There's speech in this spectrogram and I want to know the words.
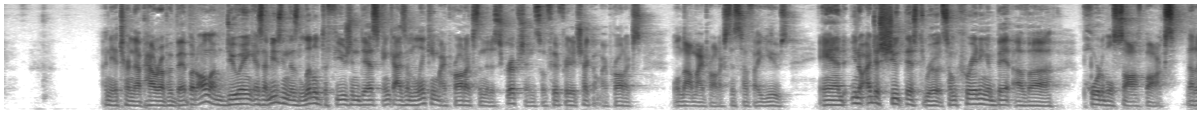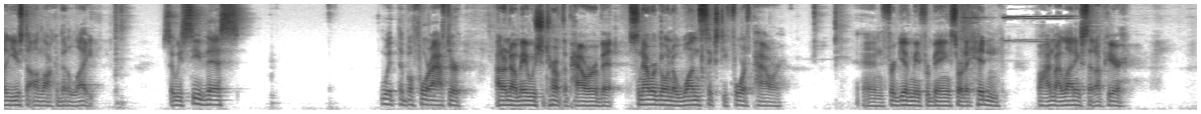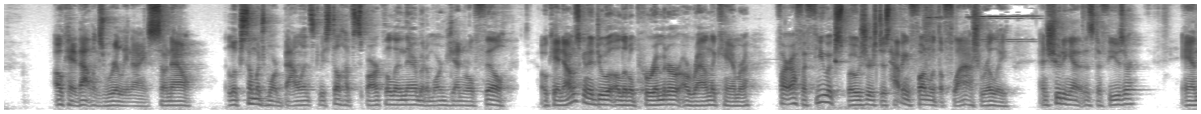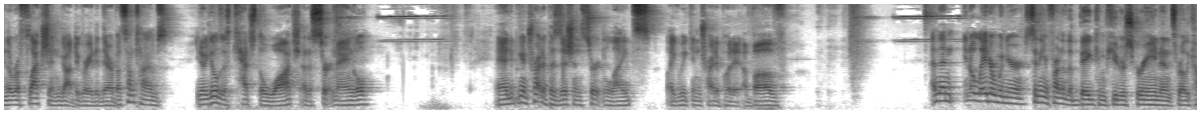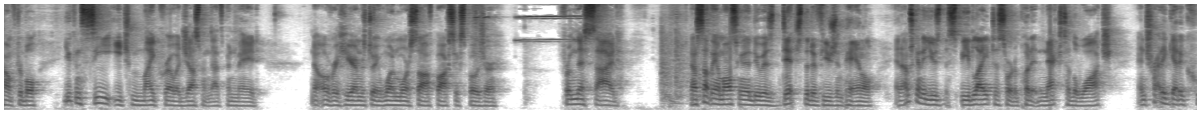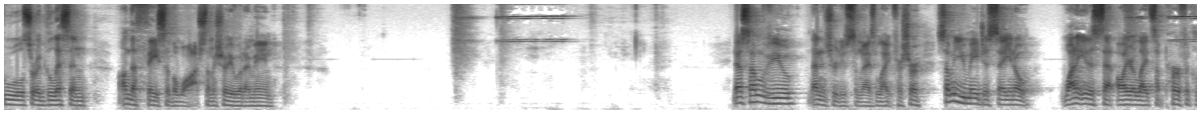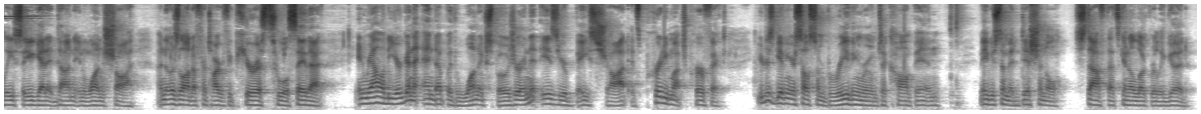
I need to turn that power up a bit, but all I'm doing is I'm using this little diffusion disc. And guys, I'm linking my products in the description. So feel free to check out my products. Well, not my products, the stuff I use. And, you know, I just shoot this through it. So I'm creating a bit of a portable softbox that I'll use to unlock a bit of light. So we see this with the before after. I don't know, maybe we should turn up the power a bit. So now we're going to 164th power. And forgive me for being sort of hidden behind my lighting setup here okay, that looks really nice. So now it looks so much more balanced. We still have sparkle in there, but a more general fill. Okay, now I'm just going to do a little perimeter around the camera, fire off a few exposures, just having fun with the flash really, and shooting at this diffuser. And the reflection got degraded there, but sometimes, you know, you'll just catch the watch at a certain angle. And we can try to position certain lights, like we can try to put it above. And then, you know, later when you're sitting in front of the big computer screen and it's really comfortable, you can see each micro adjustment that's been made. Now over here, I'm just doing one more softbox exposure from this side. Now something I'm also going to do is ditch the diffusion panel and I'm just going to use the speed light to sort of put it next to the watch and try to get a cool sort of glisten on the face of the watch. So let me show you what I mean. Now some of you, that introduced some nice light for sure. Some of you may just say, you know, why don't you just set all your lights up perfectly so you get it done in one shot? I know there's a lot of photography purists who will say that. In reality, you're going to end up with one exposure and it is your base shot. It's pretty much perfect. You're just giving yourself some breathing room to comp in maybe some additional stuff that's going to look really good.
